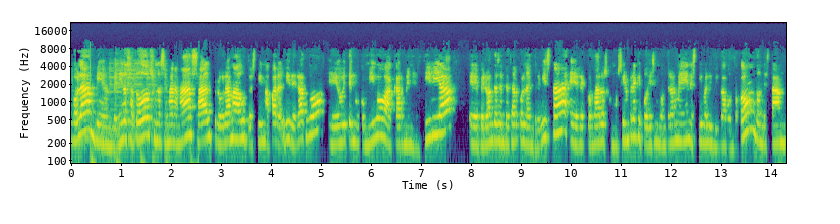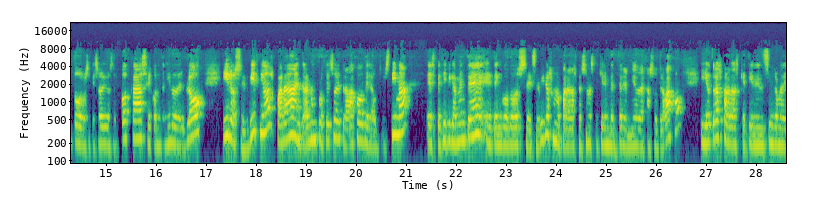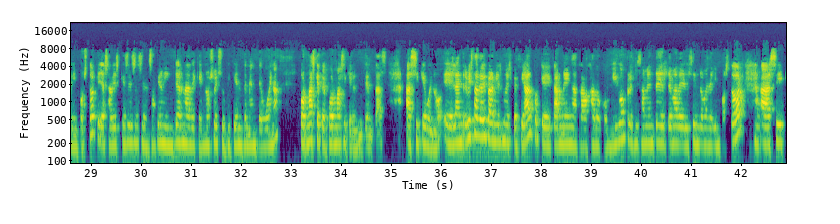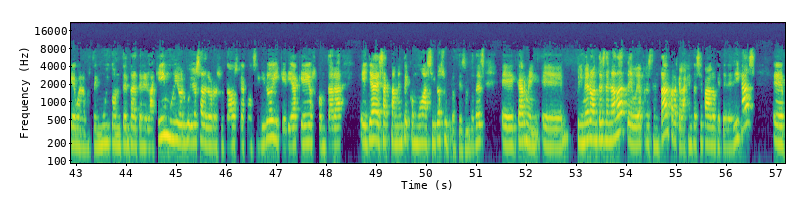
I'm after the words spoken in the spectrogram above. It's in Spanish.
Hola, bienvenidos a todos una semana más al programa Autoestima para el Liderazgo. Eh, hoy tengo conmigo a Carmen Ercilia, eh, pero antes de empezar con la entrevista, eh, recordaros como siempre que podéis encontrarme en estivalibilbao.com, donde están todos los episodios del podcast, el contenido del blog y los servicios para entrar en un proceso de trabajo de la autoestima. Específicamente eh, tengo dos servicios, uno para las personas que quieren vencer el miedo de dejar su trabajo y otras para las que tienen síndrome del impostor, que ya sabéis que es esa sensación interna de que no soy suficientemente buena por más que te formas y que lo intentas. Así que bueno, eh, la entrevista de hoy para mí es muy especial porque Carmen ha trabajado conmigo precisamente el tema del síndrome del impostor. Así que bueno, pues estoy muy contenta de tenerla aquí, muy orgullosa de los resultados que ha conseguido y quería que os contara ella exactamente cómo ha sido su proceso. Entonces, eh, Carmen, eh, primero, antes de nada, te voy a presentar para que la gente sepa a lo que te dedicas,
